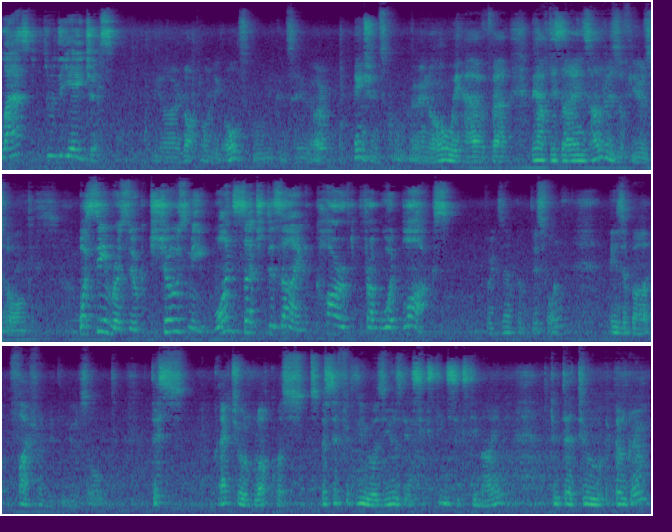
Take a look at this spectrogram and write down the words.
last through the ages. We are not only old school, we can say we are ancient school. You know, we have uh, we have designs hundreds of years old. Wassim Razzouk shows me one such design carved from wood blocks. For example, this one is about 500 years old. This actual block was specifically was used in 1669 to tattoo a pilgrim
